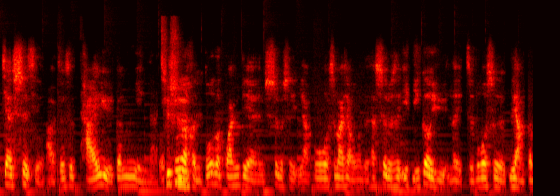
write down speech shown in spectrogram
件事情哈，就是台语跟闽南，其实很多个观点是不是一样？我是蛮想问的，它是不是一一个语类，只不过是两个？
